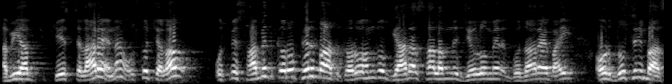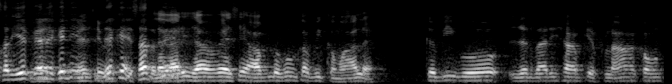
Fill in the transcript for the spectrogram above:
ابھی آپ کیس چلا رہے ہیں نا اس کو چلاؤ اس پہ ثابت کرو پھر بات کرو۔ ہم تو گیارہ سال ہم نے جیلوں میں گزارا ہے بھائی۔ اور دوسری بات سر یہ کہنے کے جی دیکھیں سر لگاری صاحب ویسے آپ لوگوں کا بھی کمال ہے۔ کبھی وہ زرداری صاحب کے فلاں اکاؤنٹ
